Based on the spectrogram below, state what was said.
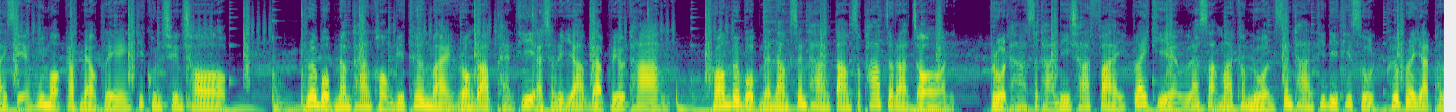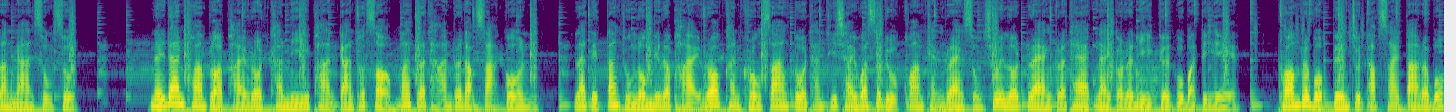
ล์เสียงให้เหมาะกับแนวเพลงที่คุณชื่นชอบ ระบบนำทางของ Beetle ใหม่รองรับแผนที่อัจฉริยะแบบเรียลไทม์พร้อมระบบแนะนำเส้นทางตามสภาพจราจร ตรวจหาสถานีชาร์จไฟใกล้เคียง และสามารถคำนวณเส้นทางที่ดีที่สุด เพื่อประหยัดพลังงานสูงสุด ในด้านความปลอดภัยรถคันนี้ผ่านการทดสอบมาตรฐานระดับสากล และติดตั้งถุงลมนิรภัยรอบคันโครงสร้างตัวถังที่ใช้วัสดุความแข็งแรงสูงช่วยลดแรงกระแทกในกรณีเกิดอุบัติเหตุ พร้อมระบบเตือนจุดอับสายตาระบบ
